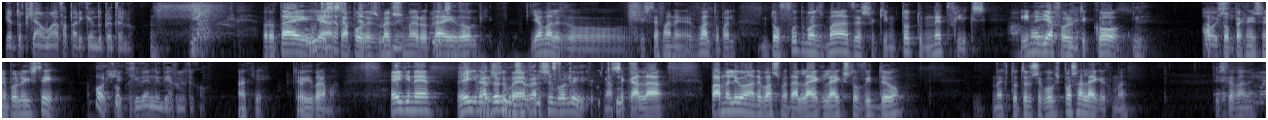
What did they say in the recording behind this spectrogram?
Για το ποια ομάδα θα πάρει εκείνο το πέταλο. Ρωτάει Ούτε για να σε σε αυτό αποδεσμεύσουμε, ναι. ρωτάει Ούτε σε εδώ. αυτό. Για βάλε το. Τη Στέφανε, βάλ το πάλι. Το Football Manager στο κινητό του Netflix είναι διαφορετικό από Όχι. το παιχνίδι στον υπολογιστή; Όχι. Όχι, δεν είναι διαφορετικό. Οκ, το ίδιο πράγμα. Έγινε. Έγινε, Αντώνη, μου σε Ευχαριστούμε. ευχαριστούμε πολύ. Να 'σαι καλά. Πάμε λίγο να ανεβάσουμε τα like, like στο βίντεο μέχρι το τέλος της εκπομπής. Πόσα like έχουμε, Τι Στέφανε; Έχουμε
